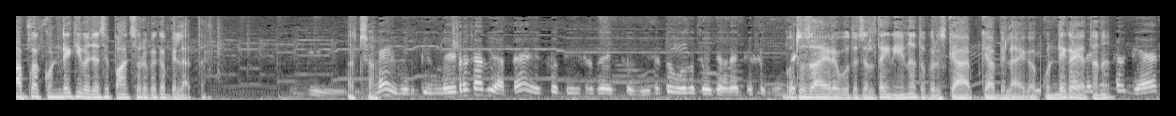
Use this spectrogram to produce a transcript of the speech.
आपका कुंडे की वजह से पाँच सौ रुपये का बिल आता? है जी। अच्छा। नहीं मीटर का भी आता है एक सौ तीस रूपए एक सौ बीस रूपए वो तो पे कर रहे वो तो ज़ाहिर है वो तो चलता ही नहीं है ना तो फिर क्या क्या बिल आएगा? कुंडे का ही आता ना? सर गैस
